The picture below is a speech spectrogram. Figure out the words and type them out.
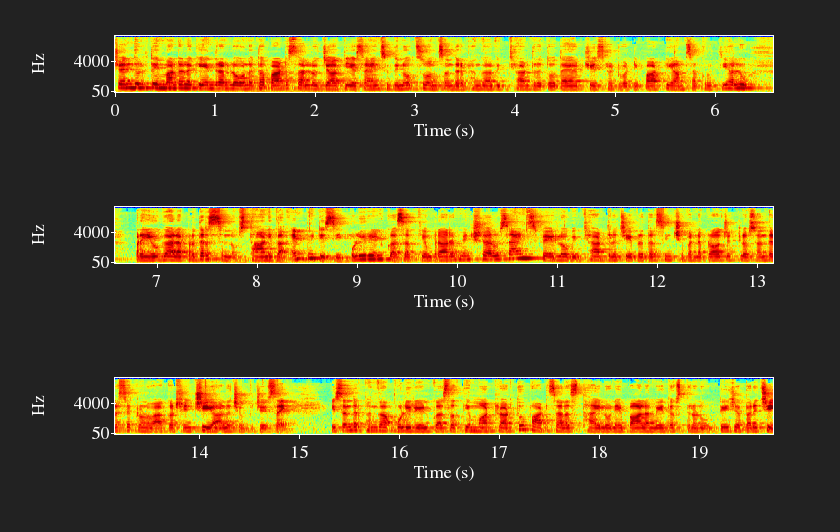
చందుల్తి మండల కేంద్రంలో ఉన్నత పాఠశాలలో జాతీయ సైన్స్ దినోత్సవం సందర్భంగా విద్యార్థులతో తయారు చేసినటువంటి పాఠ్యాంశ కృత్యాలు ప్రయోగాల ప్రదర్శనను స్థానిక ఎంపీటీసీ పులిరేణుక సత్యం ప్రారంభించారు. సైన్స్ ఫెయిర్లో విద్యార్థులచే ప్రదర్శించబడిన ప్రాజెక్టులో సందర్శకులను ఆకర్షించి ఆలోచింపు చేశాయి. ఈ సందర్భంగా పులి రేణుక సత్యం మాట్లాడుతూ పాఠశాల స్థాయిలోనే బాల మేధస్తులను ఉత్తేజపరిచి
